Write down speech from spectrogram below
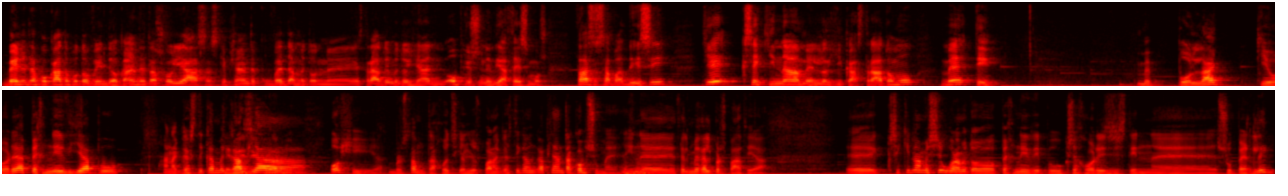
μπαίνετε από κάτω από το βίντεο, κάνετε τα σχόλιά σας και πιάνετε κουβέντα με τον ε, Στράτο ή με τον Γιάννη. Όποιος είναι διαθέσιμος θα σας απαντήσει. Και ξεκινάμε λογικά, Στράτο μου, με τι; Με πολλά και ωραία παιχνίδια που αναγκαστήκαμε Κερδίζει κάποια. χρόνο. Όχι, μπροστά μου τα έχω έτσι κι αλλιώς που αναγκαστήκαμε κάποια να τα κόψουμε. Είναι, θέλει μεγάλη προσπάθεια. Ε, ξεκινάμε σίγουρα με το παιχνίδι που ξεχωρίζει στην ε, Super League.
